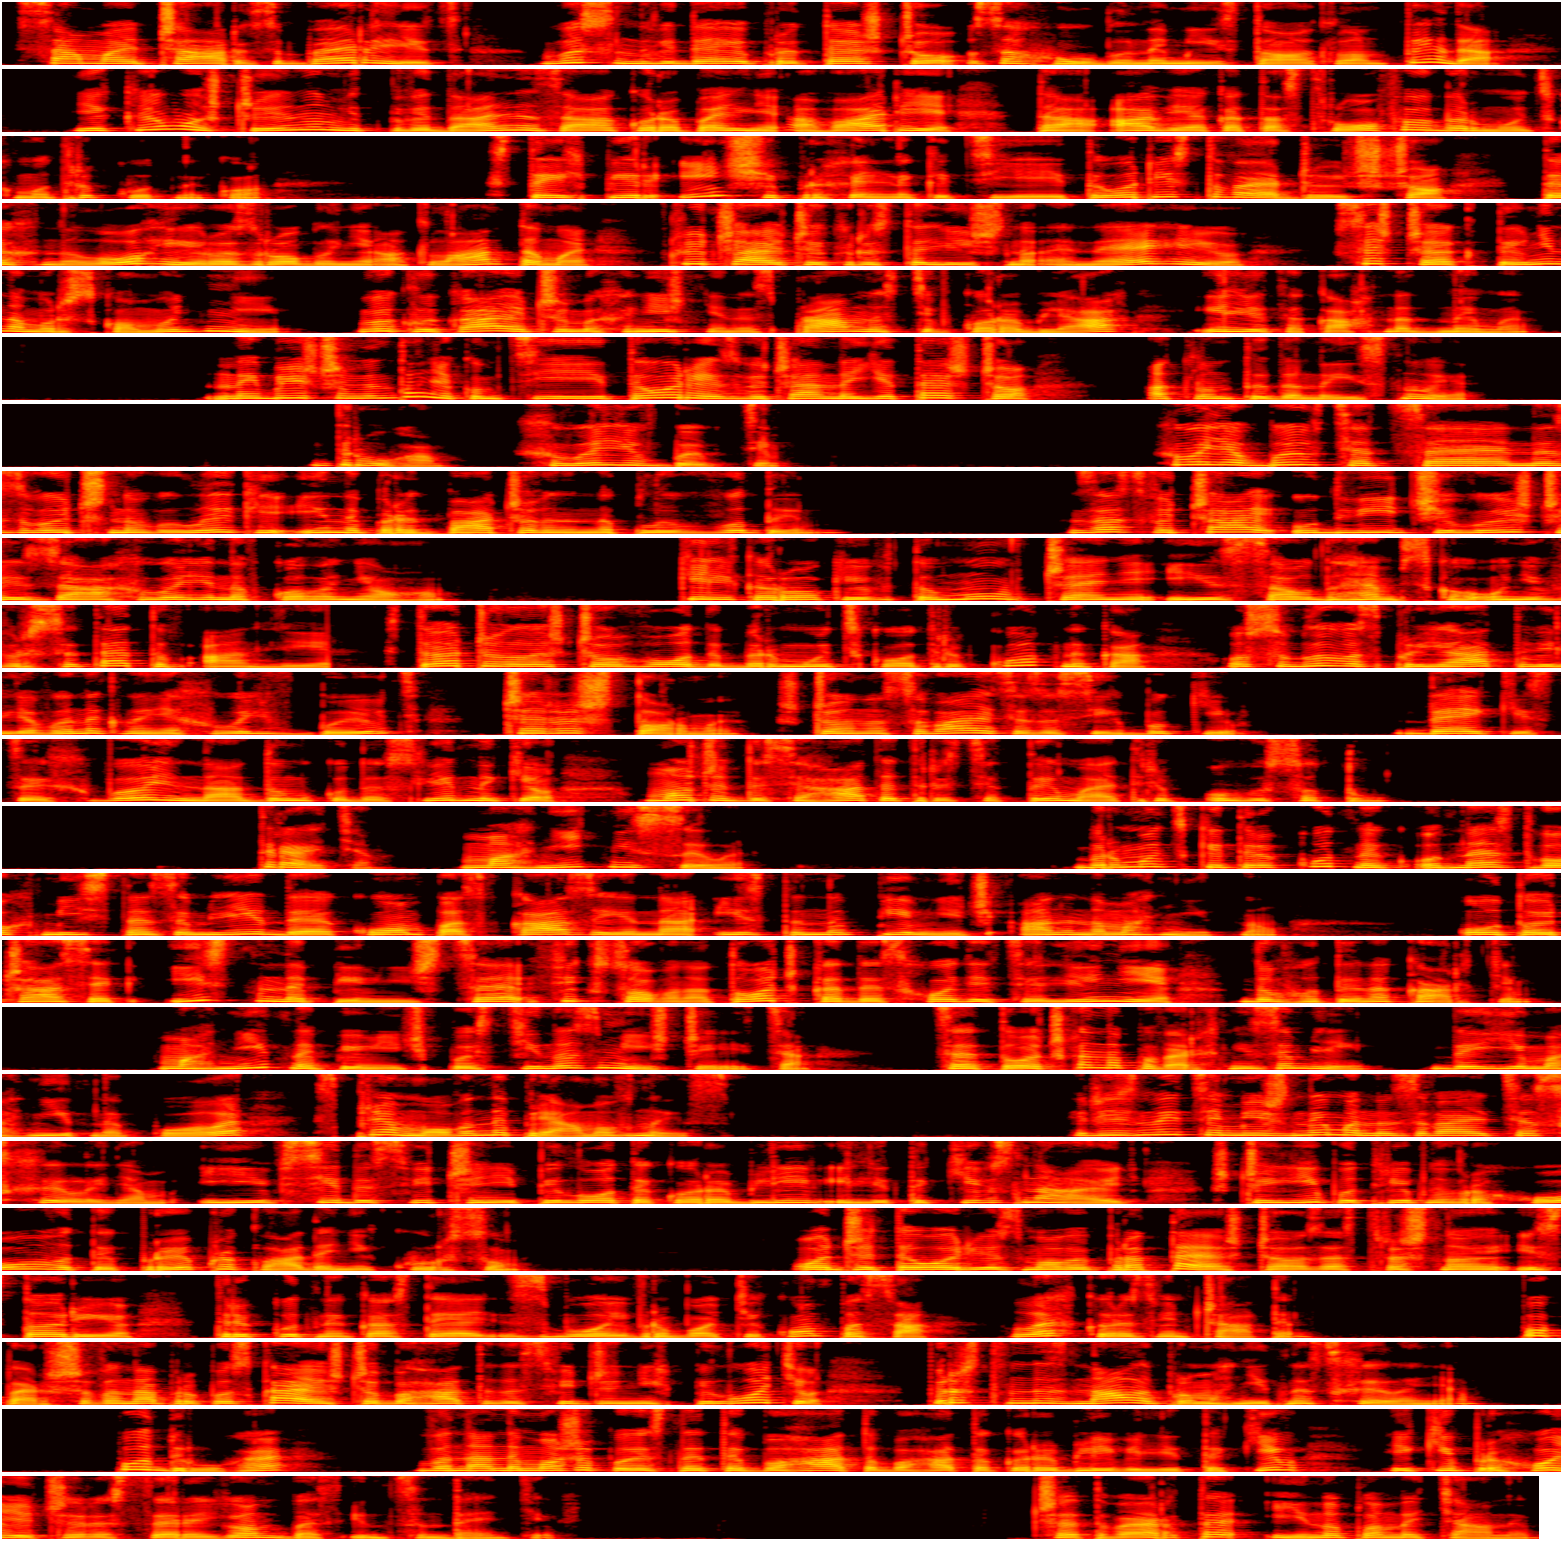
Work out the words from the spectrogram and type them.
Саме Чарльз Берліц висунув ідею про те, що загублене місто Атлантида якимось чином відповідальне за корабельні аварії та авіакатастрофи в Бермудському трикутнику. З тих пір інші прихильники цієї теорії стверджують, що технології, розроблені атлантами, включаючи кристалічну енергію, все ще активні на морському дні, викликаючи механічні несправності в кораблях і літаках над ними. Найбільшим недоліком цієї теорії, звичайно, є те, що Атлантида не існує. Друга хвилі вбивці. Хвиля вбивця це незвично великий і непередбачуваний наплив води, зазвичай удвічі вищий за хвилі навколо нього. Кілька років тому вчені із Саутгемпського університету в Англії стверджували, що води Бермудського трикутника особливо сприятливі для виникнення хвиль вбивць через шторми, що насуваються з усіх боків. Деякі з цих хвиль, на думку дослідників, можуть досягати 30 метрів у висоту. Третє. Магнітні сили. Бермудський трикутник одне з двох місць на землі, де компас вказує на істинну північ, а не на магнітну. У той час як істинна північ це фіксована точка, де сходяться лінії довготи на карті. Магнітна північ постійно зміщується це точка на поверхні Землі, де її магнітне поле спрямоване прямо вниз. Різниця між ними називається схиленням, і всі досвідчені пілоти кораблів і літаків знають, що її потрібно враховувати при прокладенні курсу. Отже, теорію змови про те, що за страшною історією трикутника стоять збої в роботі компаса, легко розвінчати. По-перше, вона припускає, що багато досвідчених пілотів просто не знали про магнітне схилення. По-друге, вона не може пояснити багато-багато кораблів і літаків, які проходять через цей район без інцидентів. Четверте інопланетяни.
